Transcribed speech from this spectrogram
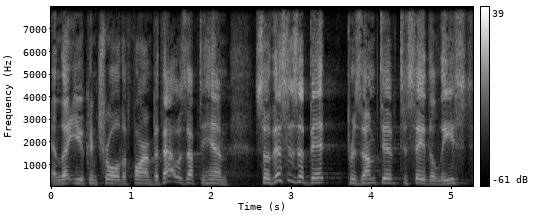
and let you control the farm, but that was up to him. So, this is a bit presumptive to say the least.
